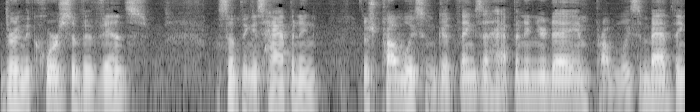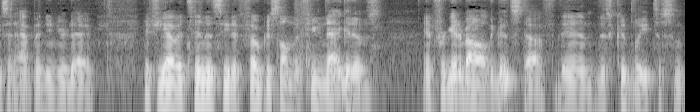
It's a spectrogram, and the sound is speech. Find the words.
during the course of events, something is happening, there's probably some good things that happen in your day and probably some bad things that happen in your day if you have a tendency to focus on the few negatives and forget about all the good stuff, then this could lead to some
